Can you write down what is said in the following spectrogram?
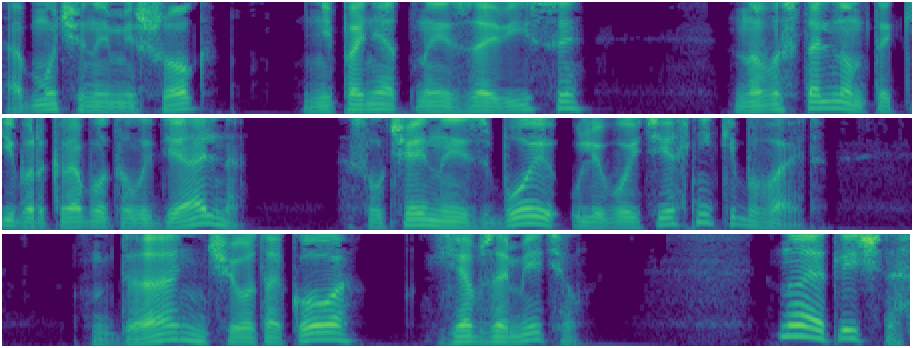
обмоченный мешок, непонятные зависы. Но в остальном-то киборг работал идеально. Случайные сбои у любой техники бывают. Да, ничего такого. Я б заметил. Ну и отлично.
